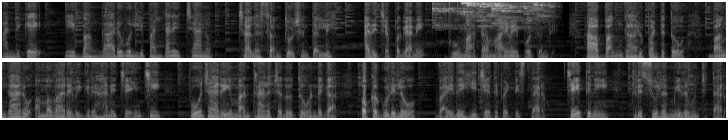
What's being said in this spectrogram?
అందుకే ఈ బంగారు ఉల్లి పంటనిచ్చాను. చాలా సంతోషం తల్లి అని చెప్పగానే భూమాత మాయమైపోతుంది. ఆ బంగారు పంటతో బంగారు అమ్మవారి విగ్రహాన్ని చేయించి పూజారి మంత్రాలు చదువుతూ ఉండగా ఒక గుడిలో వైదేహి చేత పెట్టిస్తారు. చేతిని త్రిశూలం మీద ఉంచుతారు.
